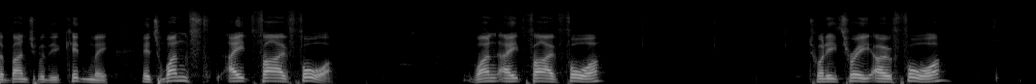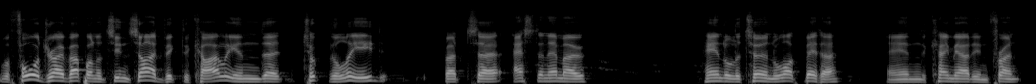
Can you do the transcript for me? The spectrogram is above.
uh, bunch with you kidding me. It's 1854. 1854. 2304. The four drove up on its inside, Victor Kiley, and uh, took the lead, but Aston Ammo handled the turn a lot better and came out in front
